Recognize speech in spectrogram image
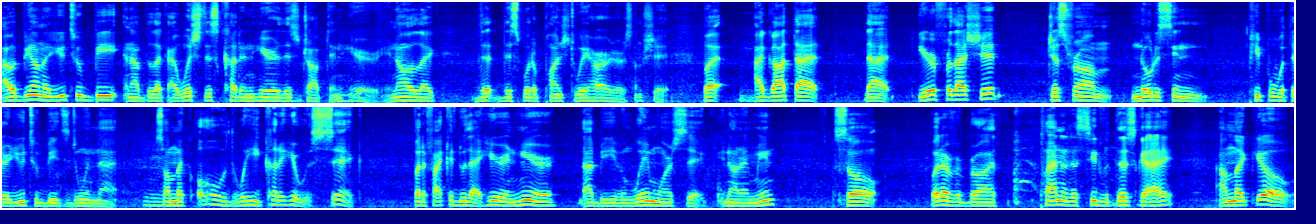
i would be on a youtube beat and i'd be like i wish this cut in here this dropped in here you know like th- this would have punched way harder or some shit but mm. I got that that ear for that shit just from noticing people with their YouTube beats doing that. So I'm mm. like, oh, the way he cut it here was sick. But if I could do that here and here, that'd be even way more sick. You know what I mean? So, whatever, bro. I planted a seed with this guy. I'm like, yo,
